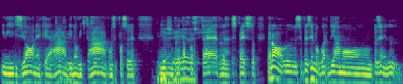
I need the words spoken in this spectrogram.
di visione che ha, di novità, come se fosse un pret spesso, però se per esempio guardiamo per esempio,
